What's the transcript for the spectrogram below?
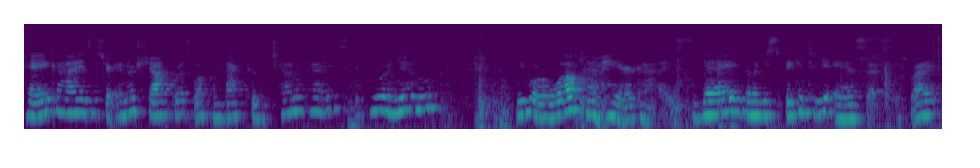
Hey guys, it's your inner chakras. Welcome back to the channel, guys. If you are new, you are welcome here, guys. Today, we're going to be speaking to your ancestors, right?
